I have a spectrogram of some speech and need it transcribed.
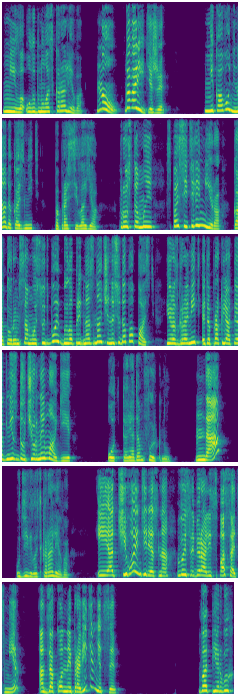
Мило улыбнулась королева. «Ну, говорите же!» «Никого не надо казнить», – попросила я. «Просто мы спасители мира, которым самой судьбой было предназначено сюда попасть и разгромить это проклятое гнездо черной магии». Отто рядом фыркнул. «Да?» – удивилась королева. «И от чего, интересно, вы собирались спасать мир? От законной правительницы?» «Во-первых,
